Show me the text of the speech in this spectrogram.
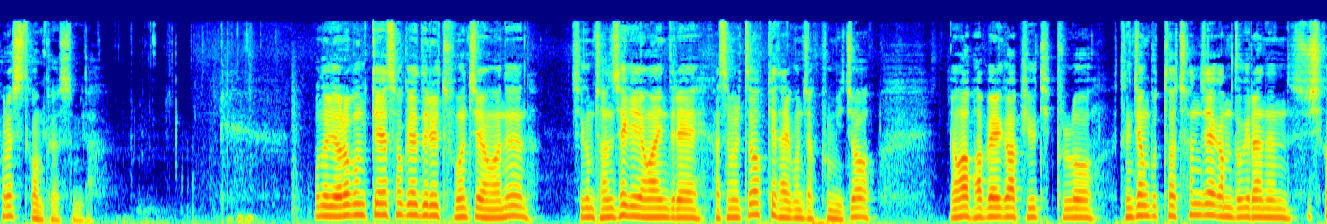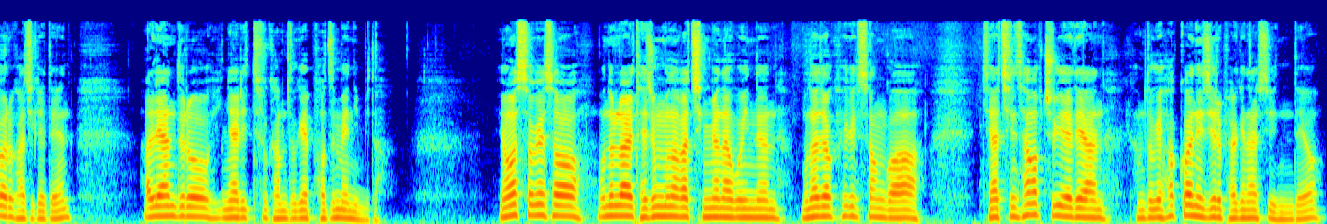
포레스트 검프였습니다. 오늘 여러분께 소개해드릴 두 번째 영화는 지금 전 세계 영화인들의 가슴을 뜨겁게 달군 작품이죠. 영화 바벨과 뷰티풀로 등장부터 천재 감독이라는 수식어를 가지게 된 알레한드로 이냐리투 감독의 버드맨입니다. 영화 속에서 오늘날 대중문화가 직면하고 있는 문화적 회귀성과 지하친 상업주의에 대한 감독의 확고한 의지를 발견할 수 있는데요.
